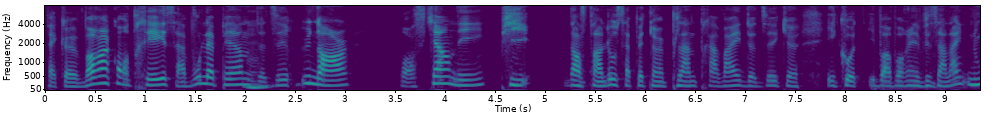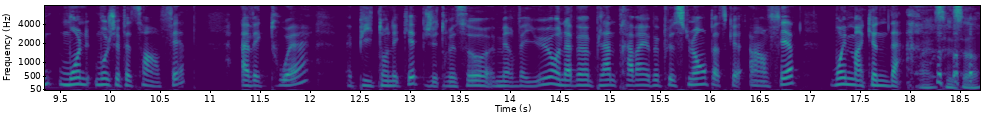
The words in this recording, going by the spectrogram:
Fait que va rencontrer, ça vaut la peine de mmh. dire une heure, voir ce qu'il y en est. Puis dans ce temps-là, ça peut être un plan de travail de dire que, écoute, il va avoir un Invisalign. Nous, moi, moi j'ai fait ça en fait avec toi. Puis ton équipe, j'ai trouvé ça merveilleux. On avait un plan de travail un peu plus long parce qu'en en fait, moi, il me manquait une dent. c'est ça.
